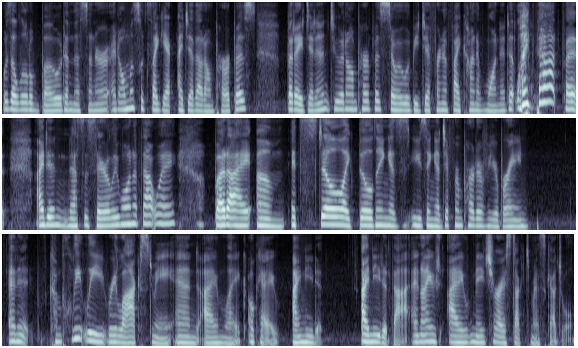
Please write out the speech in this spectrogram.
was a little bowed in the center. It almost looks like I did that on purpose, but I didn't do it on purpose. So it would be different if I kind of wanted it like that, but I didn't necessarily want it that way. But I, um, it's still like building is using a different part of your brain. And it completely relaxed me. And I'm like, okay, I need it. I needed that. And I, I made sure I stuck to my schedule.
